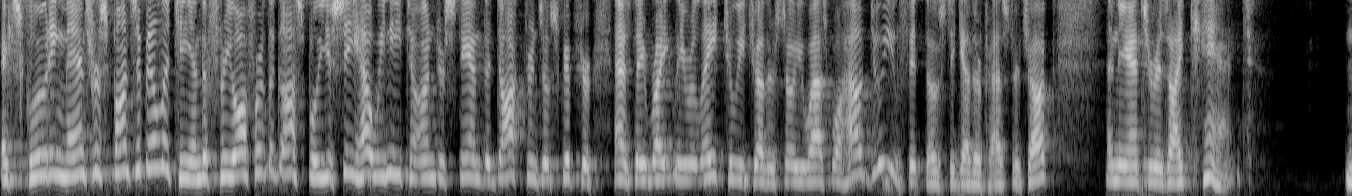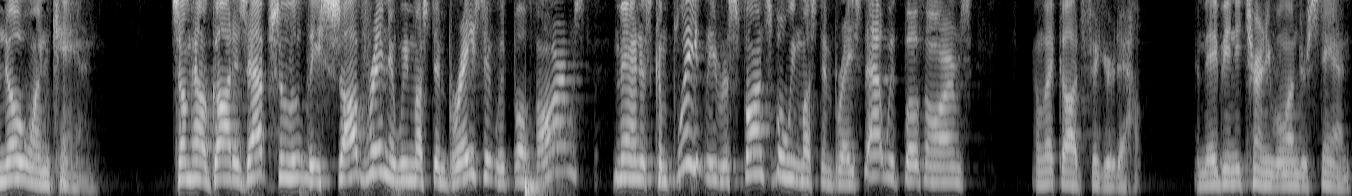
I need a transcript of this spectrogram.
excluding man's responsibility and the free offer of the gospel. You see how we need to understand the doctrines of Scripture as they rightly relate to each other. So you ask, well, how do you fit those together, Pastor Chuck? And the answer is, I can't. No one can. Somehow God is absolutely sovereign and we must embrace it with both arms. Man is completely responsible. We must embrace that with both arms and let God figure it out. And maybe in eternity we'll understand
